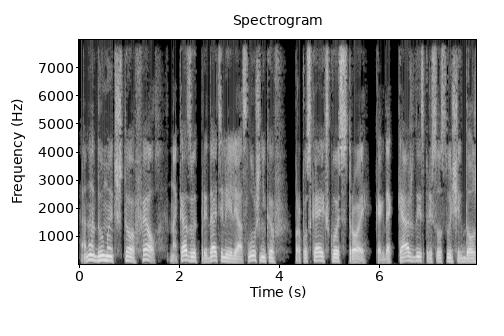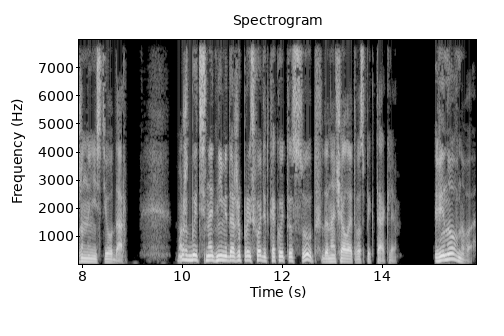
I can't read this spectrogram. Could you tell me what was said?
Она думает, что Фелл наказывает предателей или ослушников, пропуская их сквозь строй, когда каждый из присутствующих должен нанести удар. Может быть, над ними даже происходит какой-то суд до начала этого спектакля. Виновного,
